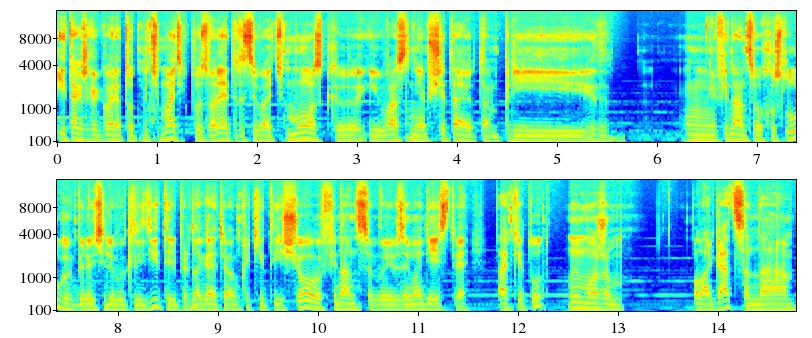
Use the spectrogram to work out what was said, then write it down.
и так же, как говорят, вот математика позволяет развивать мозг, и вас не обсчитают там при финансовых услугах, берете ли вы кредит или предлагают ли вам какие-то еще финансовые взаимодействия, так и тут мы можем полагаться на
